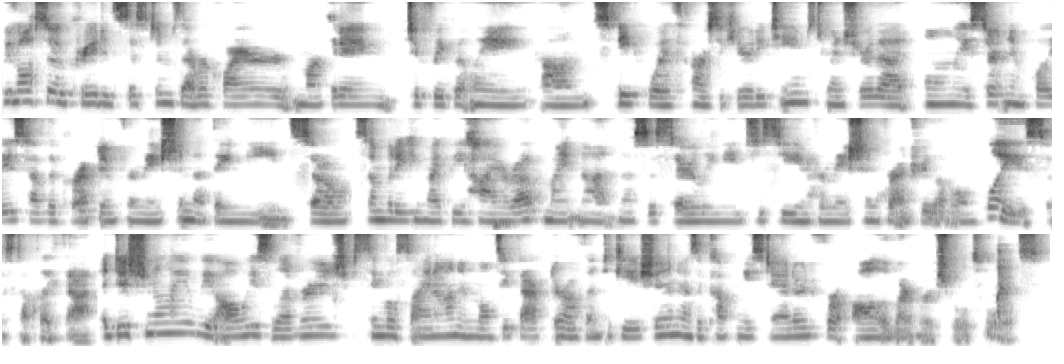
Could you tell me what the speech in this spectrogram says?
We've also created systems that require marketing to frequently um, speak with our security teams to ensure that only certain employees have the correct information that they need. So somebody who might be higher up might not necessarily need to see information for entry level employees, so stuff like that. Additionally, we always leverage single sign on and multi factor authentication as a company standard for all of our virtual tools.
